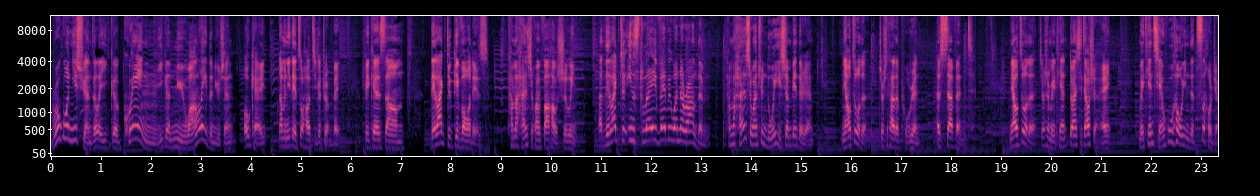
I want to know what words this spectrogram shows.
如果你选择了一个 queen，一个女王类的女神，OK，那么你得做好几个准备，because um they like to give orders，他们很喜欢发号施令。Uh, they like to enslave everyone around them。他们很喜欢去奴役身边的人。你要做的就是他的仆人，her servant。 你要做的就是每天端洗脚水，每天前呼后应的伺候着。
